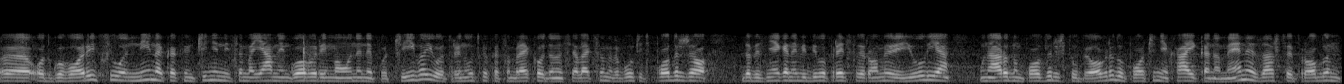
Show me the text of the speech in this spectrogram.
E, odgovorit ću, ni na kakvim činjenicama javnim govorima one ne počivaju. Od trenutka kad sam rekao da nas je Aleksandar Vučić podržao, da bez njega ne bi bilo predstave Romeo i Julija u Narodnom pozorištu u Beogradu, počinje hajka na mene, zašto je problem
